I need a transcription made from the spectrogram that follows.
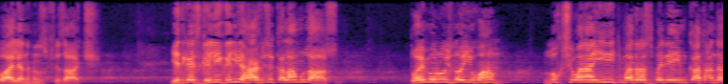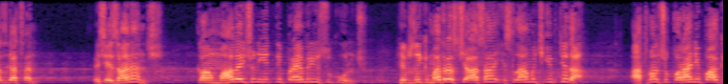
वालन हज फिजा ये गली गली हाफिज कलामुल्ला तुम रूज नो यह वहम लुख वन ईद मदरस बने कत अंदस गन जानान कह महल ये प्राइमरी स्कूल हिफ्जिक मदरस इस्लाम इब्तदा अत मज कुरान पाक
